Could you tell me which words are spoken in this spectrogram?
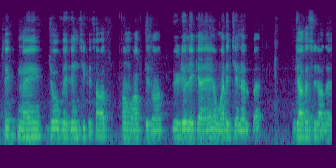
एक नए जॉब वैकेंसी के साथ हम आपके साथ वीडियो लेके आए हैं हमारे चैनल पर ज़्यादा से ज़्यादा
